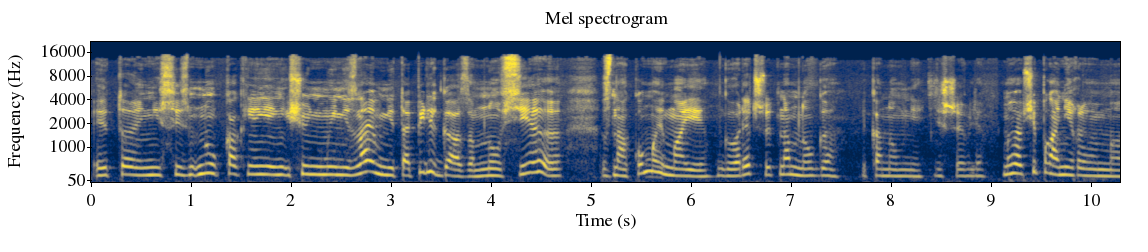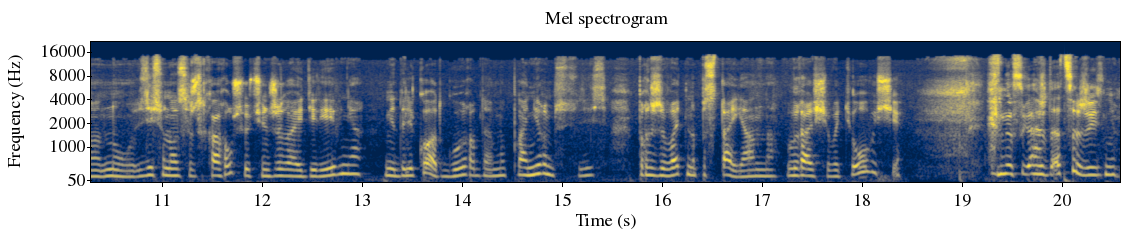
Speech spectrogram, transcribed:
Это не соиз... Ну, как я еще мы не знаем, не топили газом, но все знакомые мои говорят, что это намного экономнее, дешевле. Мы вообще планируем, э, ну, здесь у нас же хорошая, очень жилая деревня, недалеко от города. Мы планируем здесь проживать на постоянно, выращивать овощи, наслаждаться жизнью.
